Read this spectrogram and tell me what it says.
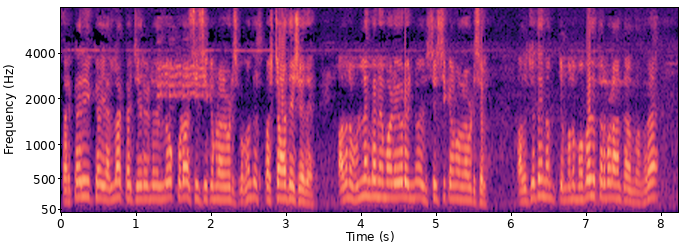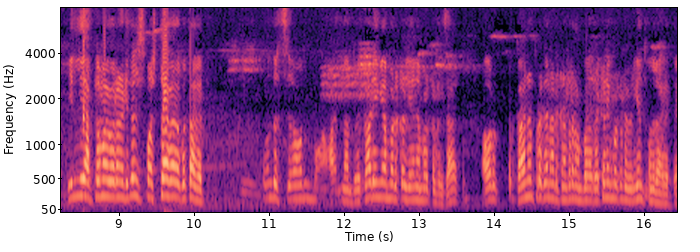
ಸರ್ಕಾರಿ ಕ, ಎಲ್ಲ ಕಚೇರಿಗಳಲ್ಲೂ ಕೂಡ ಸಿ ಸಿ ಕ್ಯಾಮ್ರಾ ಅಳವಡಿಸಬೇಕು ಅಂತ ಸ್ಪಷ್ಟ ಆದೇಶ ಇದೆ. ಅದನ್ನು ಉಲ್ಲಂಘನೆ ಮಾಡಿಯವರು ಇನ್ನೂ ಸಿ ಸಿ ಕ್ಯಾಮ್ರಾ ಅಳವಡಿಸಲ್ಲ. ಅದ್ರ ಜೊತೆ ನಮ್ಮ ಮೊಬೈಲ್ ತರಬೇಡ ಅಂತ ಅಂತಂದರೆ, ಇಲ್ಲಿ ಅಕ್ರಮ ವಿವರ ನಡೀತದೆ ಸ್ಪಷ್ಟ ಆಗ- ಗೊತ್ತಾಗುತ್ತೆ. ಒಂದು ನಾನು ರೆಕಾರ್ಡಿಂಗ್ ಮಾಡ್ಕೊಳ್ಳಿ, ಏನೇ ಮಾಡ್ಕೊಳ್ಳಿ ಸರ್? ಅವ್ರು ಕಾನೂನು ಪ್ರಕಾರ ನಡ್ಕೊಂಡ್ರೆ ನಮ್ಮ ರೆಕಾರ್ಡಿಂಗ್ ಮಾಡ್ಕೊಂಡು ಇವ್ರಿಗೇನು ತೊಂದರೆ ಆಗುತ್ತೆ?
